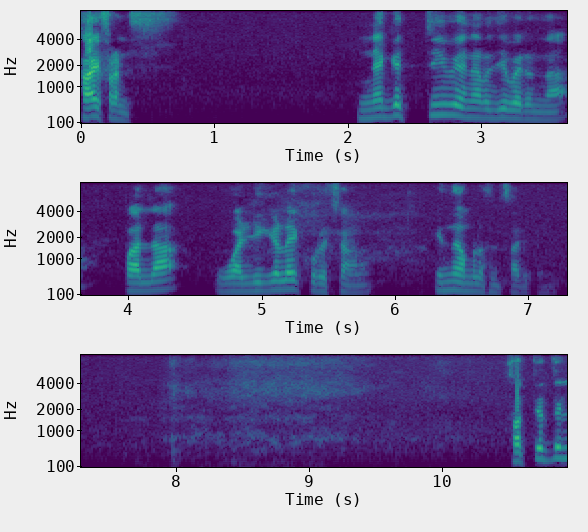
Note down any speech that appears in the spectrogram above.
ഹായ് ഫ്രണ്ട്സ് നെഗറ്റീവ് എനർജി വരുന്ന പല വഴികളെക്കുറിച്ചാണ് ഇന്ന് നമ്മൾ സംസാരിക്കുന്നത്. സത്യത്തിൽ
